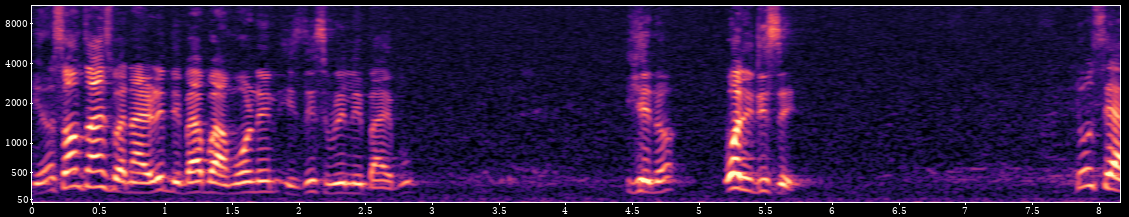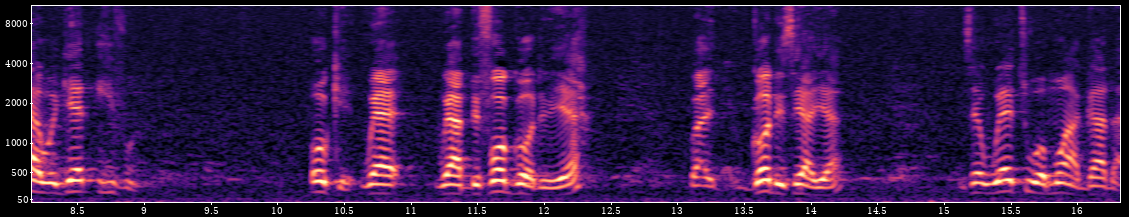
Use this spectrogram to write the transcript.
You know, sometimes when I read the Bible, I'm wondering, is this really Bible? You know, what did he say? Don't say I will get even. Okay, we're, we are before God, yeah? God is here, yeah? He said, where two or more are gathered,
